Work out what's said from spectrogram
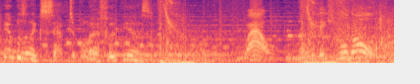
It was an acceptable effort, yes. Wow, motivational goal.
